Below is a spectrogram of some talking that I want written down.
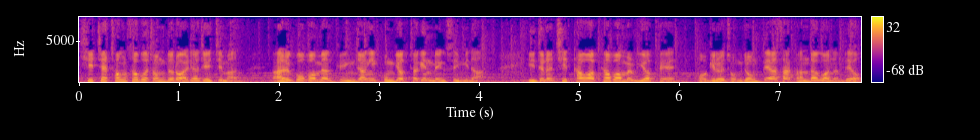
시체 청소부 정도로 알려져 있지만 알고 보면 굉장히 공격적인 맹수입니다. 이들은 치타와 표범을 위협해 먹이를 종종 빼앗아 간다고 하는데요.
